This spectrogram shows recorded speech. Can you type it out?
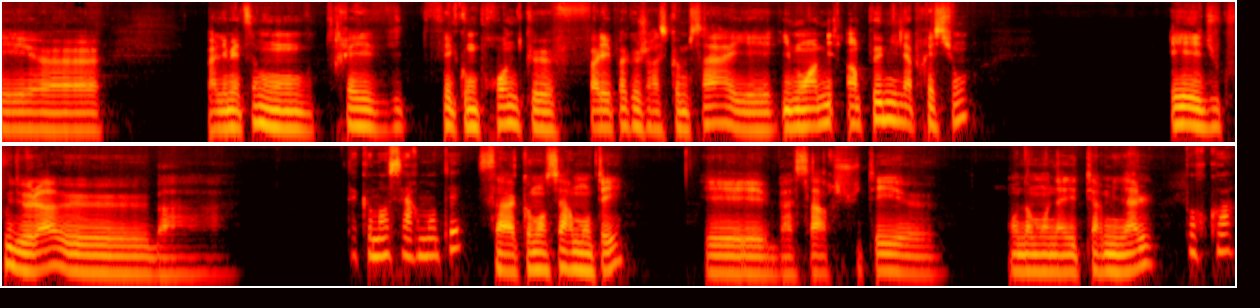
Et euh, bah, les médecins m'ont très vite fait comprendre qu'il fallait pas que je reste comme ça. Et ils m'ont un peu mis la pression. Et du coup, de là, euh, bah, Tu as commencé à remonter? ça a commencé à remonter. Et bah, ça a rechuté euh, pendant mon année de terminale. Pourquoi?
